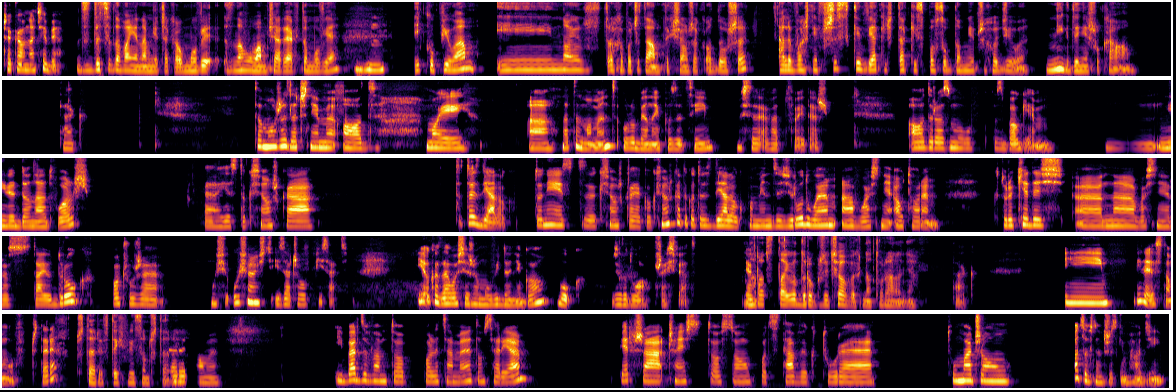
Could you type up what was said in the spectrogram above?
Czekał na ciebie. Zdecydowanie na mnie czekał. Mówię, znowu mam ciarę, jak to mówię. Mhm. I kupiłam i no już trochę poczytałam tych książek o duszy, ale właśnie wszystkie w jakiś taki sposób do mnie przychodziły. Nigdy nie szukałam. Tak. To może zaczniemy od mojej a na ten moment ulubionej pozycji, myślę, Ewa, Twojej też, od rozmów z Bogiem. Mm, Neil Donald Walsh. E, jest to książka. To, to jest dialog. To nie jest książka jako książka, tylko to jest dialog pomiędzy źródłem a właśnie autorem, który kiedyś e, na właśnie rozstaju dróg poczuł, że musi usiąść i zaczął pisać. I okazało się, że mówi do niego Bóg, źródło, wszechświat. Jak... Na rozstaju dróg życiowych, naturalnie. Tak. I ile jest tomów? Cztery? Cztery, w tej chwili są cztery. Cztery tomy. I bardzo Wam to polecamy, tą serię. Pierwsza część to są podstawy, które tłumaczą, o co w tym wszystkim chodzi,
